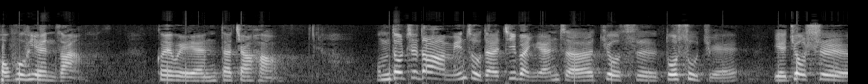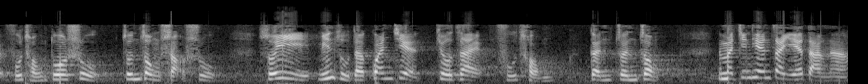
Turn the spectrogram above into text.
侯副院长、各位委员，大家好。我们都知道，民主的基本原则就是多数决，也就是服从多数、尊重少数。所以，民主的关键就在服从跟尊重。那么，今天在野党呢，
